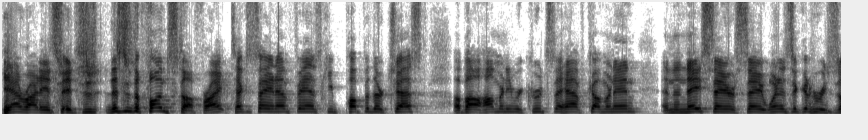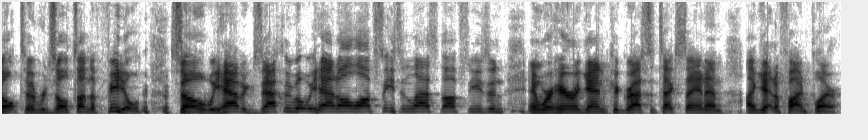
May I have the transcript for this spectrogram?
Yeah, Roddy. It's it's just, this is the fun stuff, right? Texas A&M fans keep pumping their chest about how many recruits they have coming in, and the naysayers say, when is it going to result to results on the field? so we have exactly what we had all offseason last offseason, and we're here again. Congrats to Texas A&M on getting a fine player.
